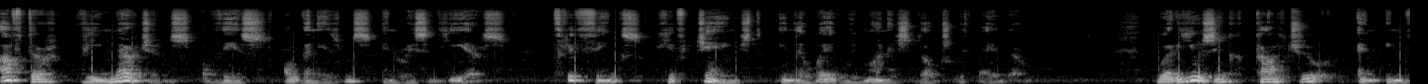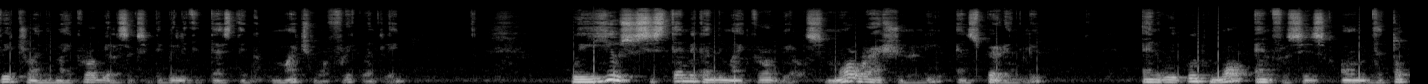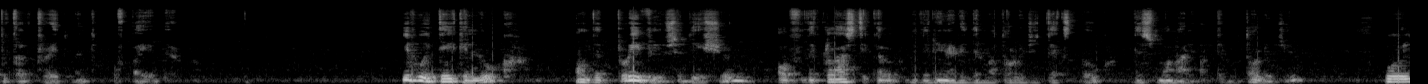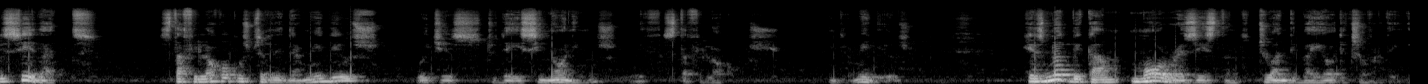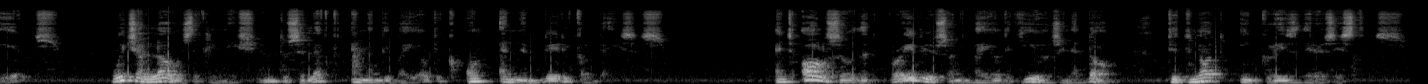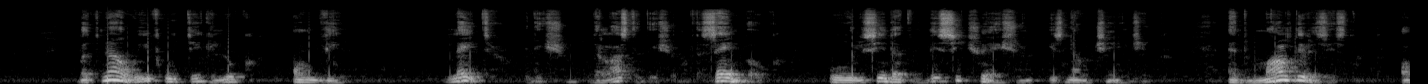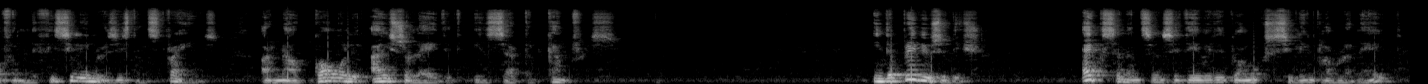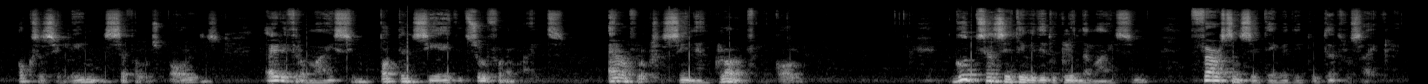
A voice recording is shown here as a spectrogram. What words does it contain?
After the emergence of these organisms in recent years, three things have changed in the way we manage dogs with pyoderma. We are using culture and in vitro antimicrobial susceptibility testing much more frequently. We use systemic antimicrobials more rationally and sparingly, and we put more emphasis on the topical treatment of pyoderma. If we take a look on the previous edition of the classical veterinary dermatology textbook, the small animal dermatology, we will see that Staphylococcus pseudointermedius, which is today synonymous with Staphylococcus intermedius, has not become more resistant to antibiotics over the years, which allows the clinician to select an antibiotic on an empirical basis. And also that previous antibiotic use in a dog did not increase the resistance. But now if we take a look on the later edition, the last edition of the same book, we will see that this situation is now changing and multi-resistant, often methicillin-resistant strains are now commonly isolated in certain countries. In the previous edition, excellent sensitivity to amoxicillin clavulanate, oxacillin, cephalosporins, erythromycin, potentiated sulfonamides, enrofloxacin and chloramphenicol, good sensitivity to clindamycin, fair sensitivity to tetracycline.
